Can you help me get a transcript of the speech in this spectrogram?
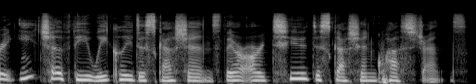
each of the weekly discussions, there are two discussion questions.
